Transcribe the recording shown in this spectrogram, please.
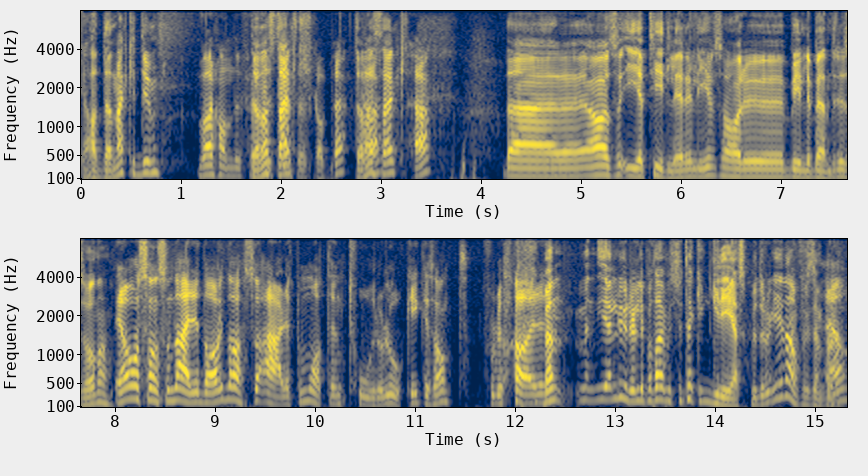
Ja, den er ikke dum. Var han det første Den er sterk. strømselskapet? Den ja. er sterk. Ja. Det er Ja, altså, i et tidligere liv så har du Billy Bendriss òg, da. ja, og sånn som det er i dag, da, så er det på en måte en Thor og Loke, ikke sant? For du har Men, men jeg lurer litt på deg, hvis du tenker gresk mytologi, da, for eksempel. ja,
